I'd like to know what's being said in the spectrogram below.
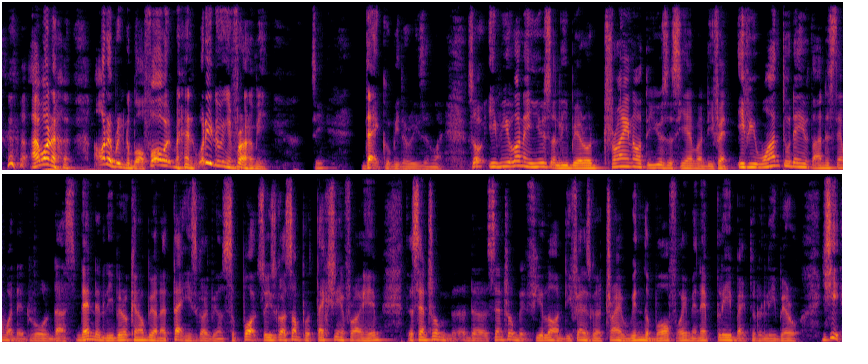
I wanna I wanna bring the ball forward, man. What are you doing in front of me? See? That could be the reason why. So if you're going to use a libero, try not to use a CM on defense. If you want to, then you have to understand what that role does. Then the libero cannot be on attack. He's got to be on support. So he's got some protection in front of him. The central the central midfielder on defense is going to try and win the ball for him and then play back to the libero. You see,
